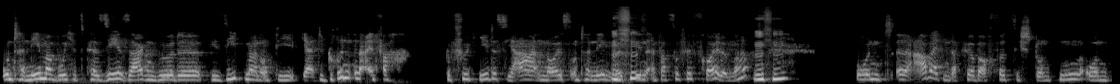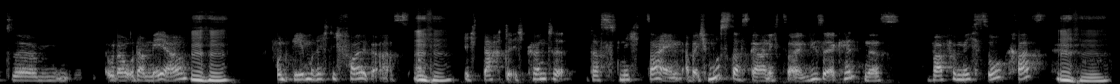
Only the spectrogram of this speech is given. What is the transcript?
Unternehmer, wo ich jetzt per se sagen würde, wie sieht man und die, ja, die gründen einfach gefühlt jedes Jahr ein neues Unternehmen, weil es mhm. denen einfach so viel Freude macht. Mhm. Und äh, arbeiten dafür aber auch 40 Stunden und ähm, oder, oder mehr mhm. und geben richtig Vollgas. Mhm. Ich dachte, ich könnte das nicht sein, aber ich muss das gar nicht sein. Diese Erkenntnis war für mich so krass. Mhm.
